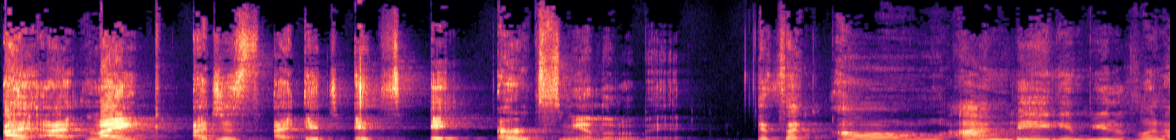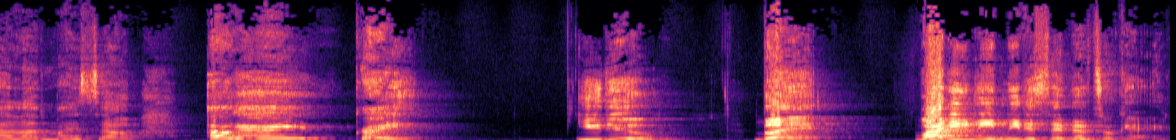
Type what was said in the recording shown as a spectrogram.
I, I like I just I, it it's it irks me a little bit. It's like, oh, I'm big and beautiful and I love myself. Okay, great. You do. But why do you need me to say that's okay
